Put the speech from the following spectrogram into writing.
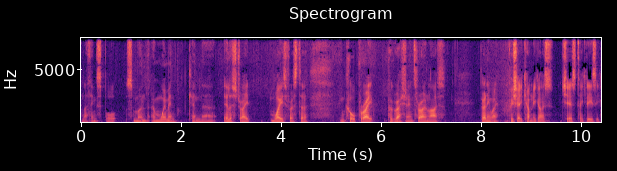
And I think sportsmen and women can uh, illustrate ways for us to incorporate progression into our own lives. But anyway, appreciate your company, guys. Cheers. Take it easy.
